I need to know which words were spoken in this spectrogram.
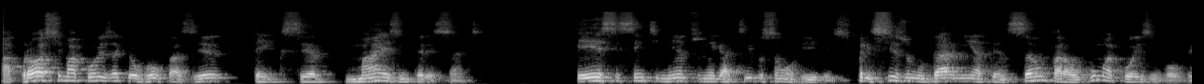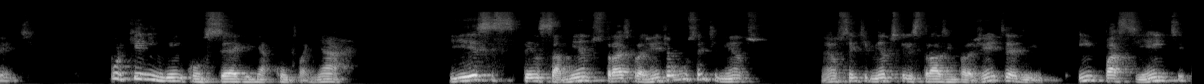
A próxima coisa que eu vou fazer tem que ser mais interessante. Esses sentimentos negativos são horríveis. Preciso mudar minha atenção para alguma coisa envolvente. Por que ninguém consegue me acompanhar? E esses pensamentos trazem para a gente alguns sentimentos. Né? Os sentimentos que eles trazem para a gente é de impaciente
